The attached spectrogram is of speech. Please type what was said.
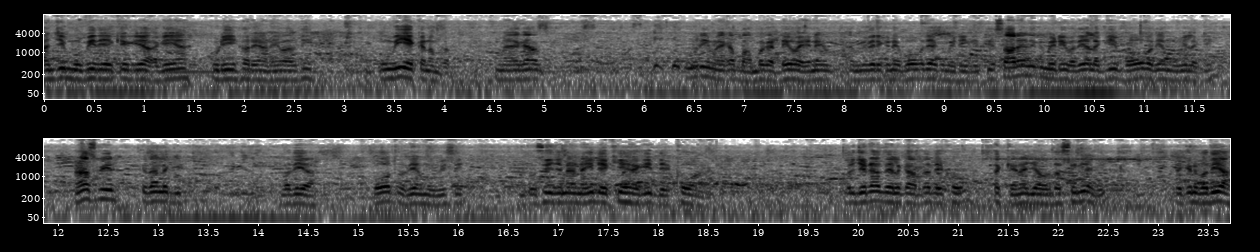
ਹਾਂਜੀ ਮੂਵੀ ਦੇਖ ਕੇ ਆ ਗਏ ਆ, ਕੁੜੀ ਹਰਿਆਣੇ ਵਾਲ ਦੀ। ਮੂਵੀ ਇੱਕ ਨੰਬਰ ਮੈਂ ਕਿਹਾ, ਪੂਰੀ ਮੈਂ ਕਿਹਾ ਬੰਬ ਕੱਢੇ ਹੋਏ ਨੇ। ਐਮੀ ਵਿਰਕ ਨੇ ਬਹੁਤ ਵਧੀਆ ਕਮੇਡੀ ਕੀਤੀ। ਸਾਰਿਆਂ ਦੀ ਕਮੇਡੀ ਵਧੀਆ ਲੱਗੀ, ਬਹੁਤ ਵਧੀਆ ਮੂਵੀ ਲੱਗੀ। ਹਨਾ ਸਪੀਰ ਕਿਦਾਂ ਲੱਗੀ? ਵਧੀਆ। ਬਹੁਤ ਵਧੀਆ ਮੂਵੀ ਸੀ। ਤੁਸੀਂ ਜਿਹਨਾਂ ਨਹੀਂ ਦੇਖੀ ਹੈਗੀ, ਦੇਖੋ ਆ ਕੇ। ਪਰ ਜਿਹੜਾ ਦਿਲ ਕਰਦਾ ਦੇਖੋ, ਧੱਕੇ ਨਾਲ ਜ਼ਬਰਦਸਤੀ ਨਹੀਂ ਹੈਗੀ। ਲੇਕਿਨ ਵਧੀਆ।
